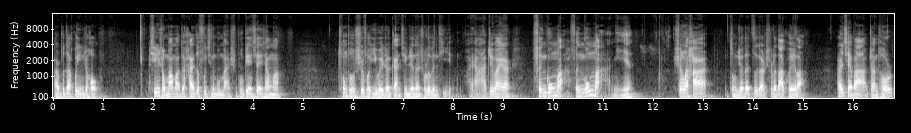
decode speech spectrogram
而不在婚姻之后。新手妈妈对孩子父亲的不满是普遍现象吗？冲突是否意味着感情真的出了问题？哎呀，这玩意儿分工嘛，分工嘛，你生了孩儿，总觉得自个儿吃了大亏了。而且吧，转头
